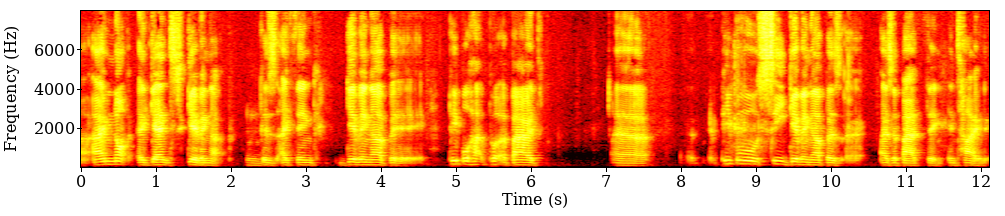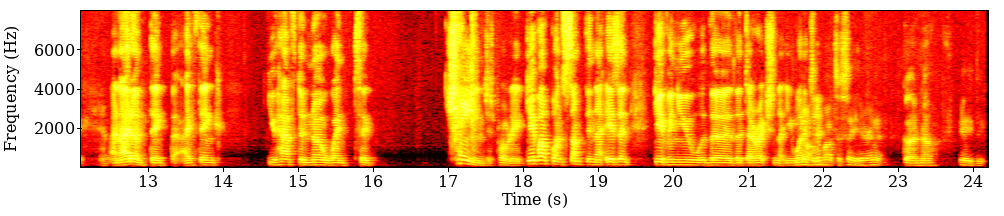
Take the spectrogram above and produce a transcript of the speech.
i'm not against giving up Mm. because i think giving up eh, people have put a bad uh, people see giving up as as a bad thing entirely Yeah. and i don't think that i think you have to know when to change is probably give up on something that isn't giving you the the direction that you You know wanted to I'm about to say here, innit? go no Yeah, you.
